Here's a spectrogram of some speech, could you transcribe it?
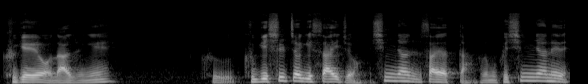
그게요. 나중에 그 그게 실적이 쌓이죠. 10년 쌓였다. 그러면 그 10년의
